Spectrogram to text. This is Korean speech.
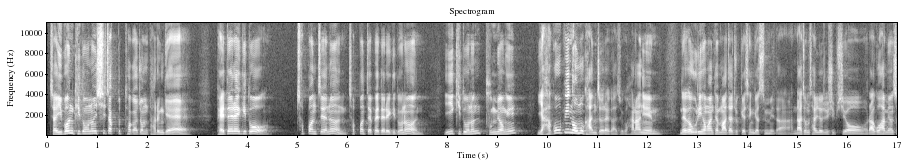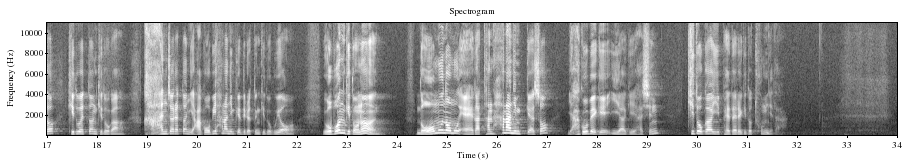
자 이번 기도는 시작부터가 좀 다른 게 베델의 기도 첫 번째는 첫 번째 베델의 기도는 이 기도는 분명히 야곱이 너무 간절해 가지고 하나님 내가 우리 형한테 맞아 죽게 생겼습니다. 나 좀 살려 주십시오라고 하면서 기도했던 기도가 간절했던 야곱이 하나님께 드렸던 기도고요. 요번 기도는 너무너무 애가 탄 하나님께서 야곱에게 이야기하신 기도가 이 베델의 기도 2입니다.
